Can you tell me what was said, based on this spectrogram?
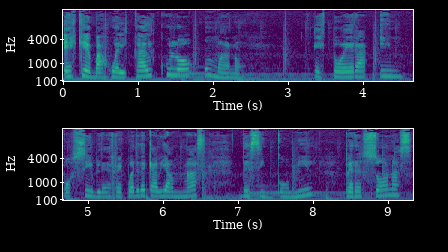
es que bajo el cálculo humano esto era imposible. Recuerde que había más de mil personas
